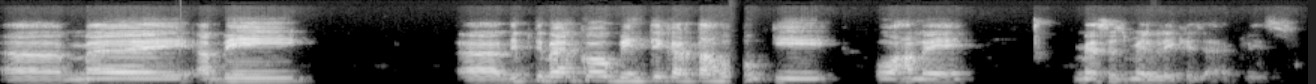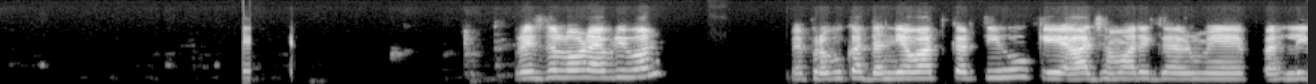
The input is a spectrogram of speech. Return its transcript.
uh, मैं अभी uh, दीप्ति बहन को विनती करता हूँ कि वो हमें मैसेज में लेके जाए please praise the Lord everyone मैं प्रभु का धन्यवाद करती हूँ कि आज हमारे घर में पहली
